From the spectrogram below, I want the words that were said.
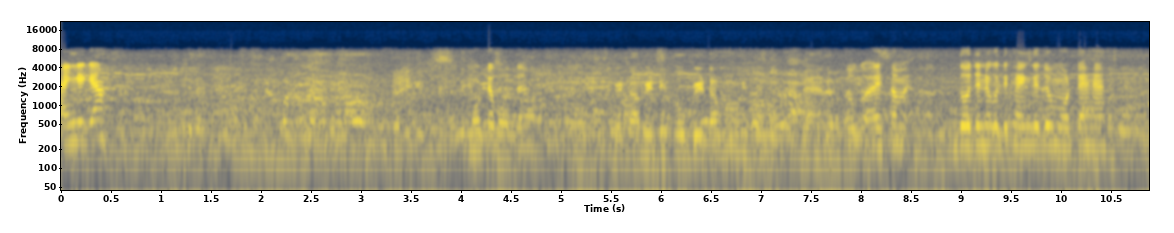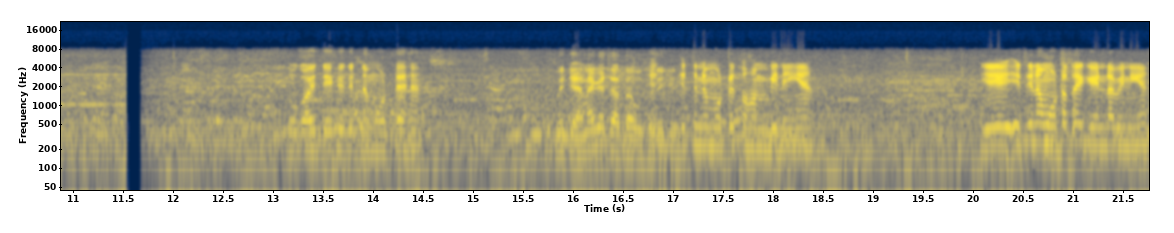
खाएँगे क्या? मोटे बोलते हैं। बेटा बेटी तो बेटा मम्मी दोनों। तो ऐसा में दो जने को दिखाएँगे जो मोटे हैं। तो गाइस देखिए कितने मोटे हैं। नहीं कहना क्या चाहता है उस इतने मोटे तो हम भी नहीं हैं। ये इतना मोटा तो ये गेंडा भी नहीं है।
